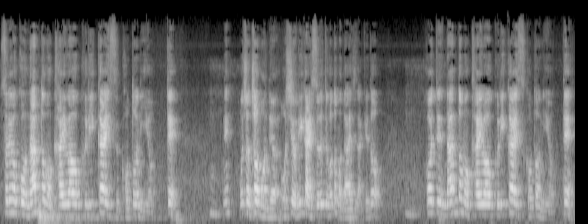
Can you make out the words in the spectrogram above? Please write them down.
それをこう何度も会話を繰り返すことによって、ね、もちろん聴聞で教えを理解するってことも大事だけどこうやって何度も会話を繰り返すことによって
